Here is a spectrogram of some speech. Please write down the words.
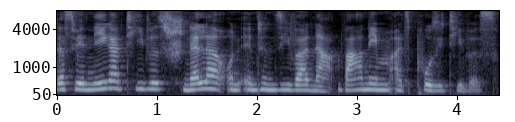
dass wir Negatives schneller und intensiver wahrnehmen als Positives.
